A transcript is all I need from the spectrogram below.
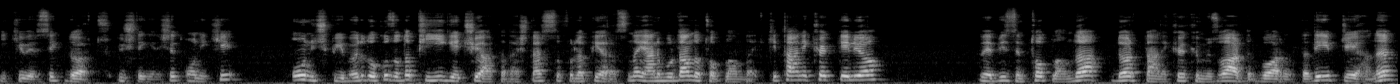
2 verirsek 4 3 ile genişlet 12 13 pi bölü 9 o da pi'yi geçiyor arkadaşlar 0 ile pi arasında yani buradan da toplamda 2 tane kök geliyor ve bizim toplamda 4 tane kökümüz vardır bu aralıkta deyip Ceyhan'ı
